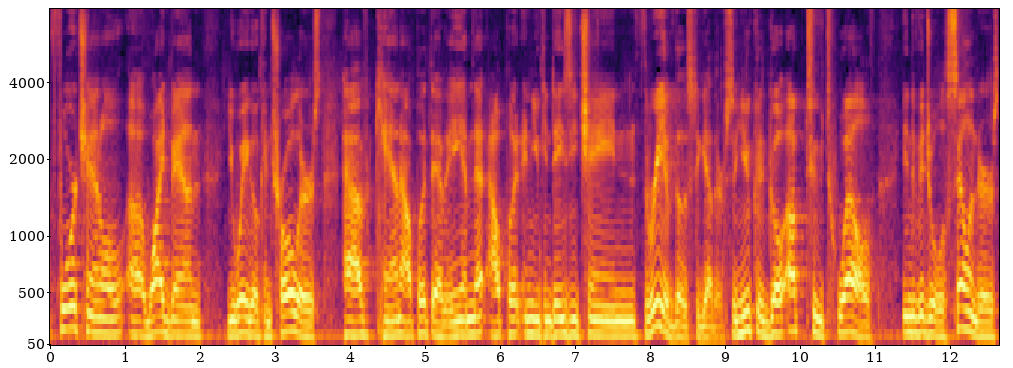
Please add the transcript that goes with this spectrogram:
four channel uh, wideband Uego controllers have CAN output, they have AEMnet output, and you can daisy chain three of those together. So you could go up to 12 individual cylinders,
